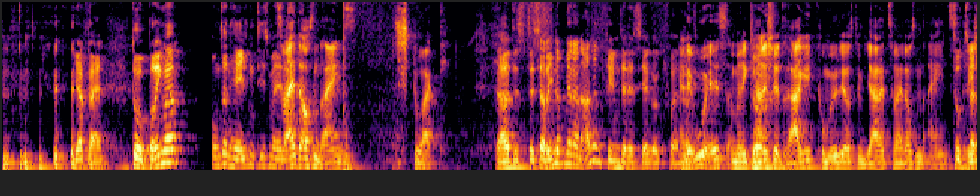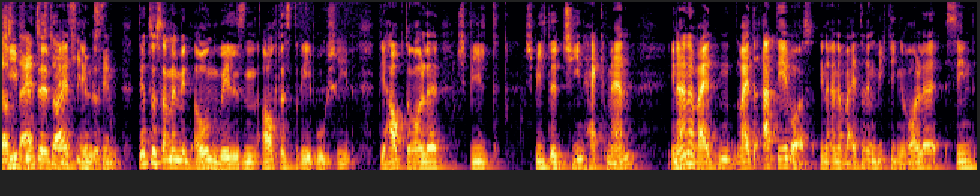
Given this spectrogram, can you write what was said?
ja, fein. Du, bringen wir unseren Helden diesmal jetzt. 2001. Stark. Ja, das, das erinnert mich an einen anderen Film, der dir sehr gut gefallen Eine hat. US-amerikanische Tragikkomödie aus dem Jahre 2001. Zu 2001 Regie hast führte du einen Wes Kinofilm. Anderson, der zusammen mit Owen Wilson auch das Drehbuch schrieb. Die Hauptrolle spielt, spielte Gene Hackman. In einer weiten, weiter, ah, war's. In einer weiteren wichtigen Rolle sind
